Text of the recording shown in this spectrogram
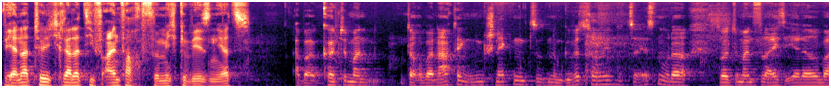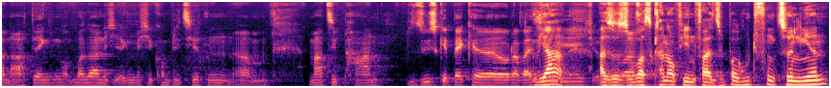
Wäre natürlich relativ einfach für mich gewesen jetzt. Aber könnte man darüber nachdenken, Schnecken zu einem Gewürztraminer zu essen? Oder sollte man vielleicht eher darüber nachdenken, ob man da nicht irgendwelche komplizierten ähm, Marzipan, Süßgebäcke oder weiß Ja, ich nicht? oder also sowas kann auf jeden Fall super gut funktionieren.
